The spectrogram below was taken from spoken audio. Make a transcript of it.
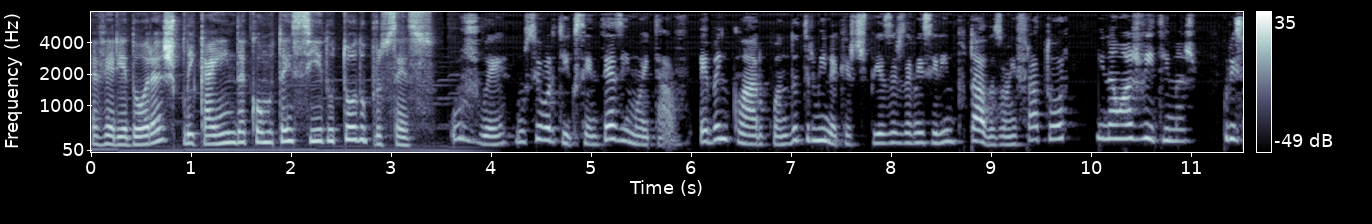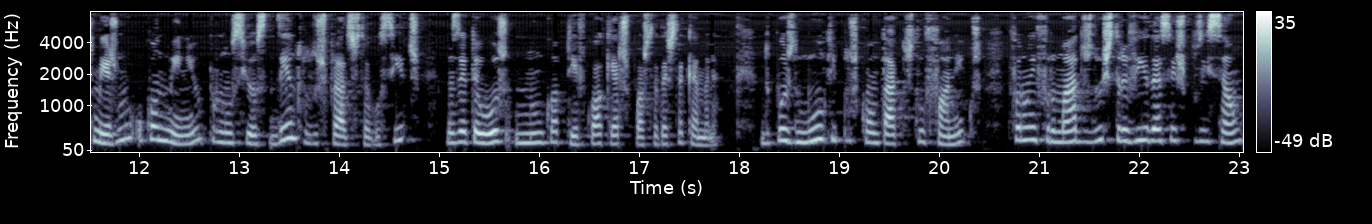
A vereadora explica ainda como tem sido todo o processo. O REJUE, no seu artigo 108, é bem claro quando determina que as despesas devem ser imputadas ao infrator e não às vítimas. Por isso mesmo, o condomínio pronunciou-se dentro dos prazos estabelecidos, mas até hoje nunca obteve qualquer resposta desta Câmara. Depois de múltiplos contactos telefónicos, foram informados do extravio dessa exposição,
